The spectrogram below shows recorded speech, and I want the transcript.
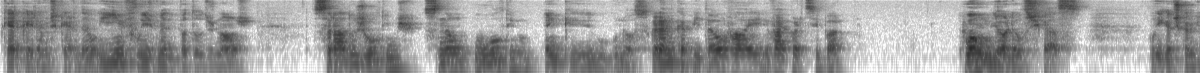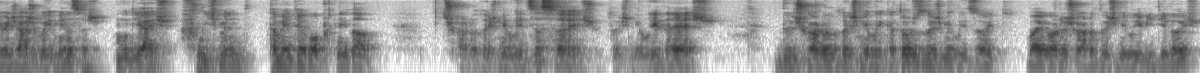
quer queiramos, quer não, e infelizmente para todos nós, será dos últimos, se não o último, em que o nosso grande capitão vai, vai participar. Quão melhor ele chegasse. Liga dos Campeões já jogou imensas, Mundiais, felizmente, também teve a oportunidade de jogar o 2016, o 2010, de jogar o 2014, 2018, vai agora jogar o 2022.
